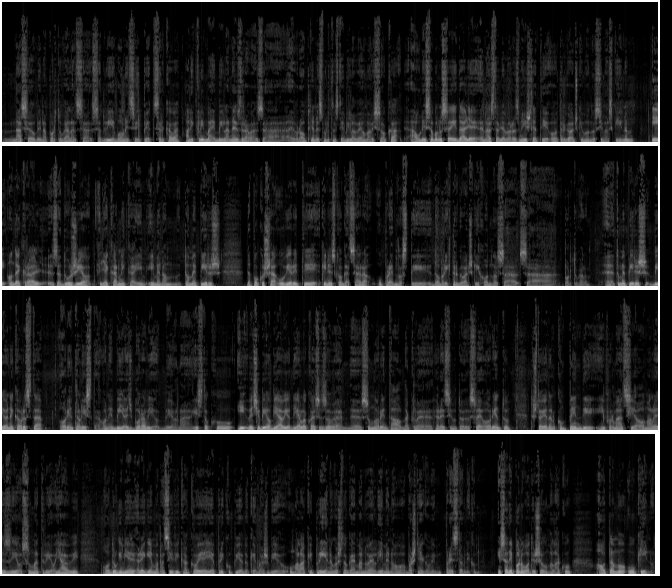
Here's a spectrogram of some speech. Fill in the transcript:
naseobina Portugalaca sa dvije bolnice i pet crkava, ali klima je bila nezdrava za Evropljane, smrtnost je bila veoma visoka, a u Lisabonu se i dalje nastavljalo razmišljati o trgovačkim odnosima s Kinom. I onda je kralj zadužio ljekarnika imenom Tome Pirš da pokuša uvjeriti kineskog cara u prednosti dobrih trgovačkih odnosa sa Portugalom. E, Tome Pireš bio je neka vrsta orientalista. On je bio već boravio bio na istoku i već je bio objavio dijelo koje se zove e, Sum Oriental, dakle recimo to sve o Orijentu, što je jedan kompendi informacija o Maleziji, o Sumatri, o Javi, o drugim regijama Pacifika koje je prikupio dok je baš bio u Malaki prije nego što ga je Manuel imenovao baš njegovim predstavnikom. I sad je ponovo otišao u Malaku, a otamo u Kinu.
